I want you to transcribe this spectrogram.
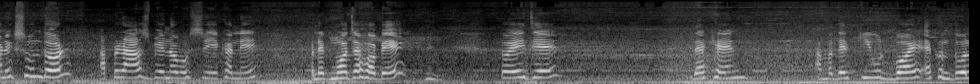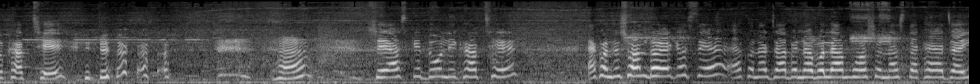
অনেক সুন্দর। আপনারা আসবেন অবশ্যই এখানে। অনেক মজা হবে। তো এই যে দেখেন, আমাদের কিউট বয় এখন দোল খাচ্ছে। হ্যাঁ সে আজকে দোলই খাচ্ছে। এখন যে সন্ধ্যা হয়ে গেছে, এখন আর যাবে না বলে আম্মু আসো নাস্তা খাওয়া যাই।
